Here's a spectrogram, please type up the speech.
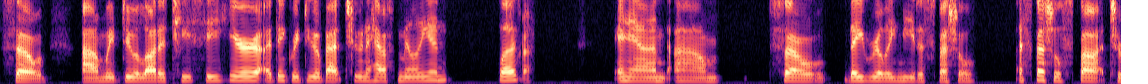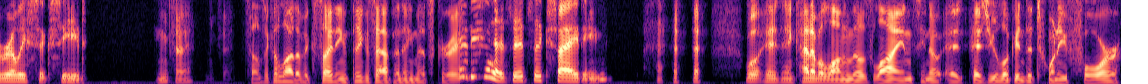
So um, we do a lot of TC here. I think we do about two and a half million plus. Okay. And um, so they really need a special a special spot to really succeed. Okay. Okay. Sounds like a lot of exciting things happening. That's great. It is. It's exciting. well, and, and, kind of along those lines, you know, as, as you look into 24,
